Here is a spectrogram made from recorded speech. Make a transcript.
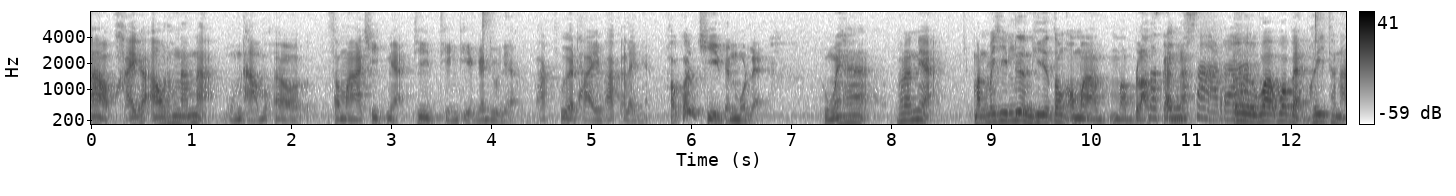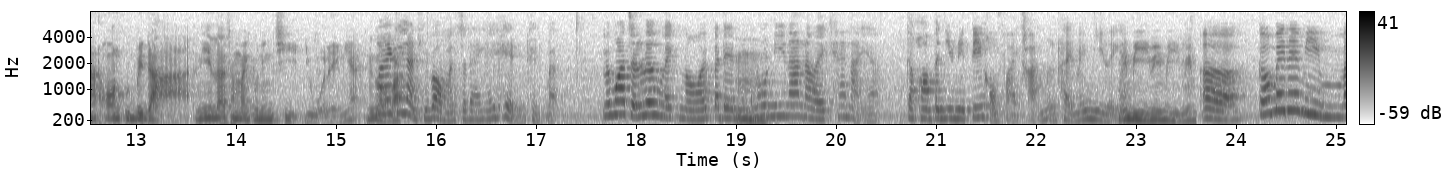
อ้าวใครก็เอาทั้งนั้นอะ ผมถามเออสมาชิกเนี่ยที่เถียงเถียงๆกันอยู่เนี่ยพักเพื่อไทยพักอะไรเนี่ยเขาก็ฉีดกันหมดแหละ ถูกไหมฮะ เพราะฉะนั้นเนี่ยมันไม่ใช่เรื่องที่จะต้องเอามามา bluff มากัเป็นสาระนะเออว่าว่าแบบเฮ้ยธนาธรคุณไปด่า นี่แล้วทำไมคุณยังฉีดอยู่อะไรเงี้ยนึกออกปะไม่ก็อย่างที่บอกมันแสดงให้เห็นถึงแบบ ไม่ว่าจะเรื่องเล็กน้อยประเด็นอืมนู่นนี่นั่นอะไรแค่ไหนอะ แต่ความเป็น unity ของฝ่ายค้านเมืองไทยไม่มีเลยไม่มีไม่มีไม่มีเออก็ไม่ได้มีม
